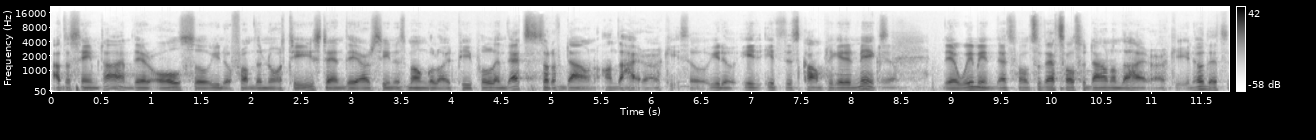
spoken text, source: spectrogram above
At the same time, they're also, you know, from the Northeast, and they are seen as Mongoloid people, and that's sort of down on the hierarchy. So, you know, it, it's this complicated mix. Yeah. They're women. That's also that's also down on the hierarchy. You know, that's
